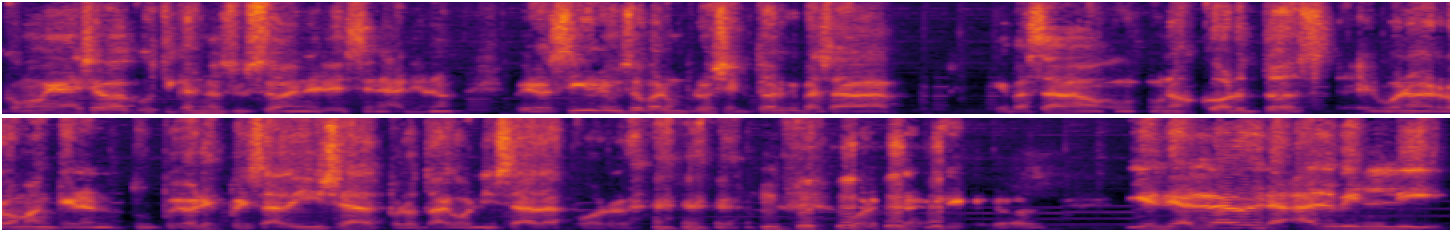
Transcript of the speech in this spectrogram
como me habían llevado acústicas no se usó en el escenario, ¿no? Pero sí lo usó para un proyector que pasaba, que pasaba unos cortos, el bueno de Roman, que eran tus peores pesadillas protagonizadas por, por extranjeros. Y el de al lado era Alvin Lee,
